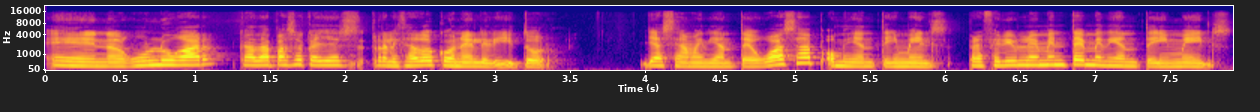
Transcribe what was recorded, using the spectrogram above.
en algún lugar cada paso que hayas realizado con el editor, ya sea mediante WhatsApp o mediante emails, preferiblemente mediante emails,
